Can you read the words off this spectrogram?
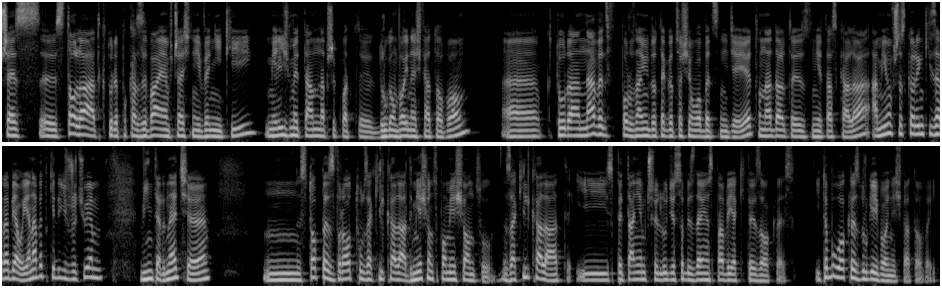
Przez 100 y, lat, które pokazywałem wcześniej wyniki, mieliśmy tam na przykład y, II wojnę światową, e, która nawet w porównaniu do tego, co się obecnie dzieje, to nadal to jest nie ta skala, a mimo wszystko rynki zarabiały. Ja nawet kiedyś wrzuciłem w internecie mm, stopę zwrotu za kilka lat, miesiąc po miesiącu, za kilka lat i z pytaniem, czy ludzie sobie zdają sprawę, jaki to jest okres. I to był okres II wojny światowej.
